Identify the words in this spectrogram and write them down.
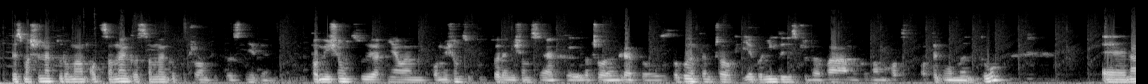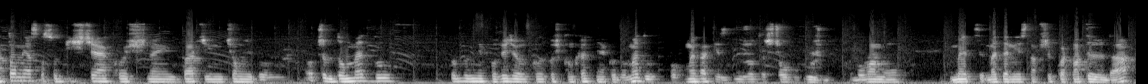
To jest maszyna, którą mam od samego, samego początku, to jest, nie wiem, po miesiącu jak miałem, po miesiącu, półtorej miesiąca jak zacząłem grę, to zdobyłem ten czołg i jego nigdy nie sprzedawałem, go mam od, od tego momentu. E, natomiast osobiście jakoś najbardziej mi ciągnie do, o czym do medów, to bym nie powiedział jakoś konkretnie jako do medów, bo w medach jest dużo też czołgów różnych, bo mamy med, medem jest na przykład Matylda,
